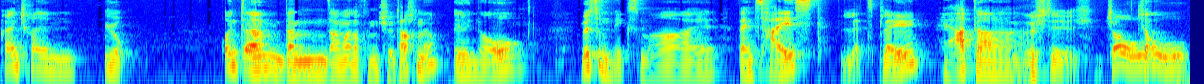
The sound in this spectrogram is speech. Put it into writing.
reinschreiben. jo. Und ähm, dann sagen wir noch einen schönen Tag, ne? Genau. Bis zum nächsten Mal. Wenn's heißt, Let's play. Hertha. Richtig. Ciao. Ciao.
